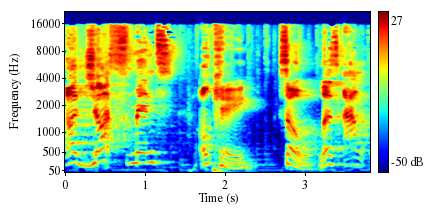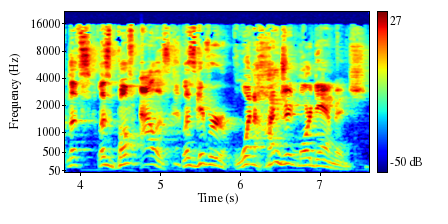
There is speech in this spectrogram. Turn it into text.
adjustments. Okay. So let's let's let's buff Alice. Let's give her 100 more damage.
